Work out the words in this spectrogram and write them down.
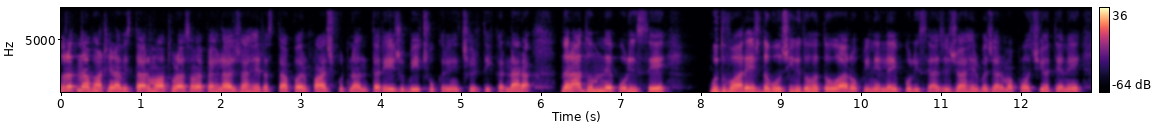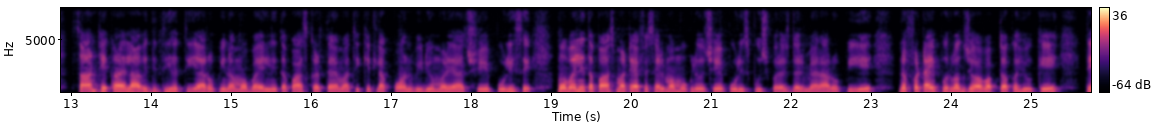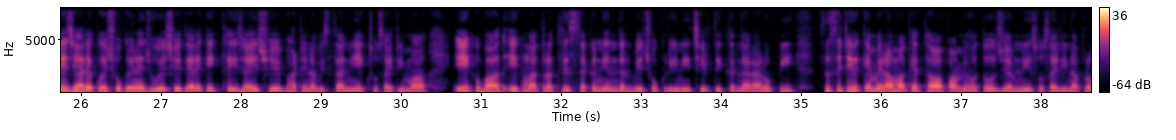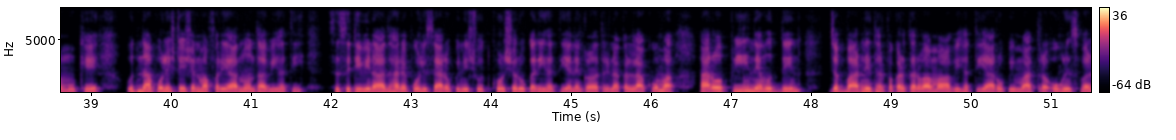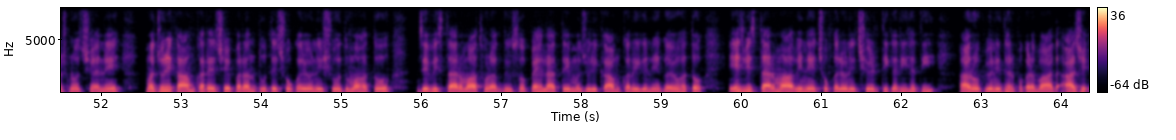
સુરતના ભાઠેરા વિસ્તારમાં થોડા સમય પહેલા જાહેર રસ્તા પર પાંચ ફૂટના અંતરે જ બે છોકરીની છેડતી કરનારા નરાધમને પોલીસે બુધવારે જ દબોચી લીધો હતો. આરોપીને લઈ પોલીસે આજે જાહેર બજારમાં પહોંચી હતી અને સાન ઠેકાણે લાવી દીધી હતી. આરોપીના મોબાઈલની તપાસ કરતા એમાંથી કેટલાક પોર્ન વીડિયો મળ્યા છે. પોલીસે મોબાઈલની તપાસ માટે એફએસએલમાં મોકલ્યો છે. પોલીસ પૂછપરછ દરમિયાન આરોપીએ નફટાઈપૂર્વક જવાબ આપતા કહ્યું કે, તે જ્યારે કોઈ છોકરીને જુએ છે, ત્યારે કંઈક થઈ જાય છે. ભાટેના વિસ્તારની એક સોસાયટીમાં એક બાદ એક માત્ર ત્રીસ સેકન્ડની અંદર બે છોકરીની છેડતી કરનાર આરોપી સીસીટીવી કેમેરામાં કેદ થવા પામ્યો હતો. જેમની સોસાયટીના પ્રમુખે ઉધના પોલીસ સ્ટેશનમાં ફરિયાદ નોંધાવી હતી. સીસીટીવીના આધારે પોલીસે આરોપીની શોધખોળ શરૂ કરી હતી અને ગણતરીના કલાકોમાં આરોપી નેમુદ્દીન જબ્બારની ધરપકડ કરવામાં આવી હતી. આરોપી માત્ર ઓગણીસ વર્ષનો છે અને મજૂરી કામ કરે છે, પરંતુ તે છોકરીઓની શોધમાં હતો જે વિસ્તારમાં થોડાક દિવસો પહેલા તે મજૂરી કામ કરીને ગયો હતો. એ જ વિસ્તારમાં આવીને છોકરીઓની છેડતી કરી હતી. આરોપીઓની ધરપકડ બાદ આજે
